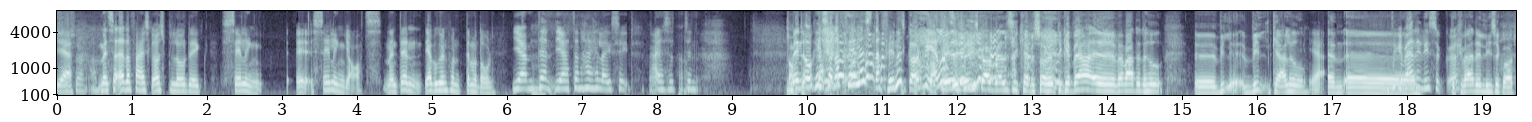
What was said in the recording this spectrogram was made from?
Ja, sæsoner. Men så er der faktisk også Below Deck Sailing, uh, sailing Yachts. Men den, jeg begyndte på den, den var dårlig. Ja, men den, ja, den har jeg heller ikke set. Nej. Altså, den, Nå, men okay, så der findes, der findes godt Der reality. findes- findes godt reality, kan vi så høre. Det kan være, øh, hvad var det, det hed? Øh, vild, vild kærlighed. Ja. An, øh, det kan være, det er lige så godt. Det kan være, det er lige så godt.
